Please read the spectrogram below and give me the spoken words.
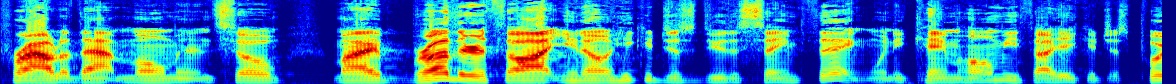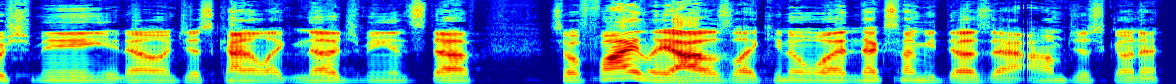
proud of that moment. And so my brother thought, you know, he could just do the same thing. When he came home, he thought he could just push me, you know, and just kind of like nudge me and stuff. So finally, I was like, you know what? Next time he does that, I'm just going to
